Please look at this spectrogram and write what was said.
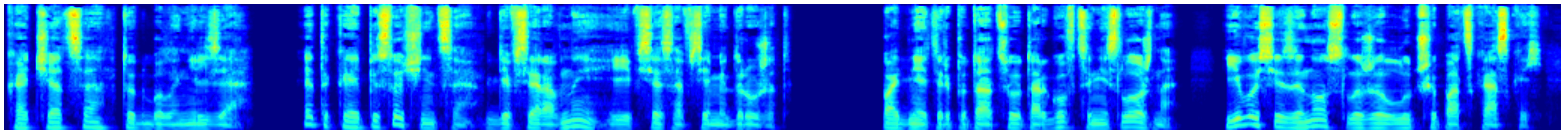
Качаться тут было нельзя. Этакая песочница, где все равны и все со всеми дружат. Поднять репутацию торговца несложно. Его сизыно служил лучшей подсказкой —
